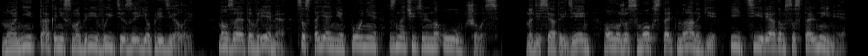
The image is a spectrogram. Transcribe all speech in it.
но они так и не смогли выйти за ее пределы. Но за это время состояние пони значительно улучшилось. На десятый день он уже смог встать на ноги и идти рядом с остальными.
